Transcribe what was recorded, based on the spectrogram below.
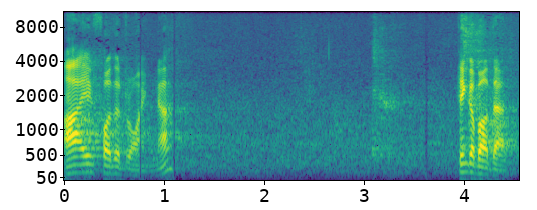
I for the drawing. Huh? Think about that.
